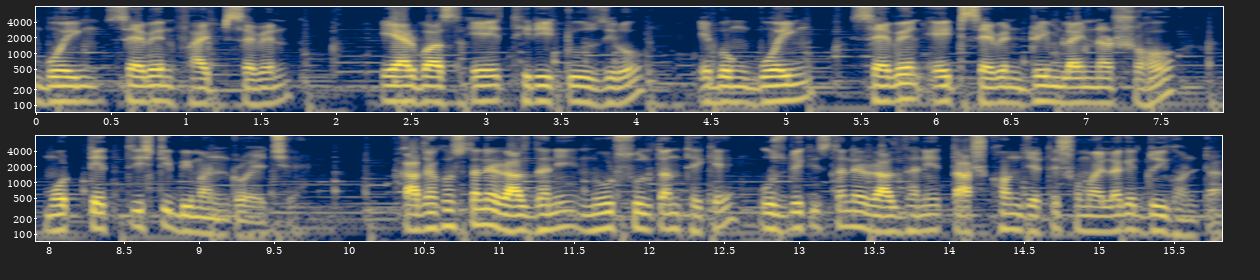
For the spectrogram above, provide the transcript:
Boeing seven five seven, Airbus A three two zero এবং Boeing seven eight seven dreamliner সহ মোট তেত্রিশটি বিমান রয়েছে। কাজাখস্তানের রাজধানী নূর সুলতান থেকে উজবেকিস্তানের রাজধানী তাসখন যেতে সময় লাগে দুই ঘণ্টা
